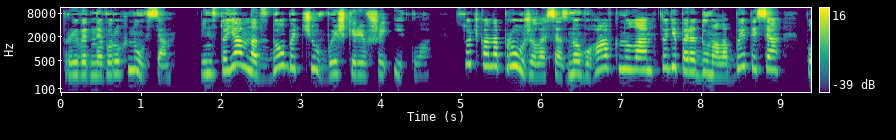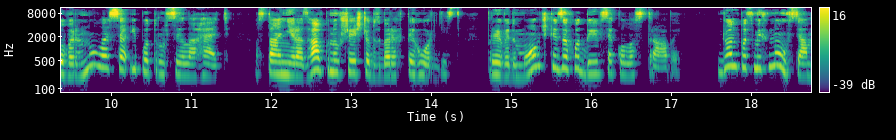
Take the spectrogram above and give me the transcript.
Привид не ворухнувся. Він стояв над здобиччю, вишкіривши ікла. Сучка напружилася, знову гавкнула, тоді передумала битися, повернулася і потрусила геть. Останній раз гавкнувши, щоб зберегти гордість. Привид мовчки заходився коло страви. Джон посміхнувся,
